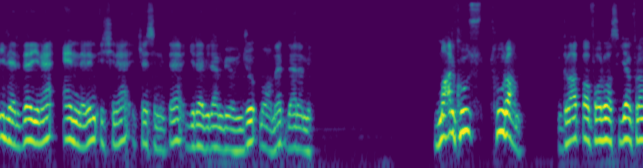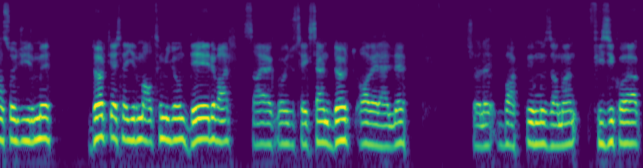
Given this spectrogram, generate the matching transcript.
ileride yine enlerin içine kesinlikle girebilen bir oyuncu Muhammed Deremi. Marcus Thuram. Gladbach forması giyen Fransız oyuncu 24 yaşında 26 milyon değeri var. Sağ ayaklı oyuncu 84 overall'de. Şöyle baktığımız zaman fizik olarak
